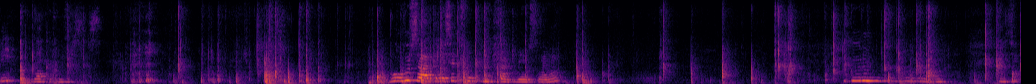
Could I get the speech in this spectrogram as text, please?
Bir like atabilirsiniz. Bu olursa arkadaşlar çok büyük sanki benim slime'ım. Görün. Müzik,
